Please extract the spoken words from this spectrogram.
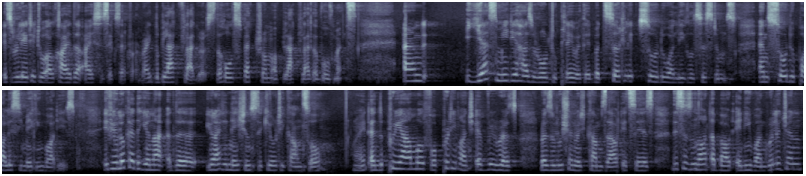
it's related to Al-Qaeda, ISIS, etc., right? The black flaggers, the whole spectrum of black flagger movements. And yes, media has a role to play with it, but certainly so do our legal systems, and so do policy-making bodies. If you look at the, Uni the United Nations Security Council, right, and the preamble for pretty much every res resolution which comes out, it says, this is not about any one religion,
